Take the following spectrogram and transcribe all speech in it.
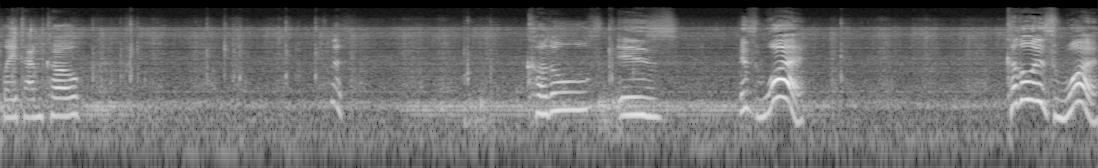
playtime co? Cuddles is is what? Cuddle is what?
